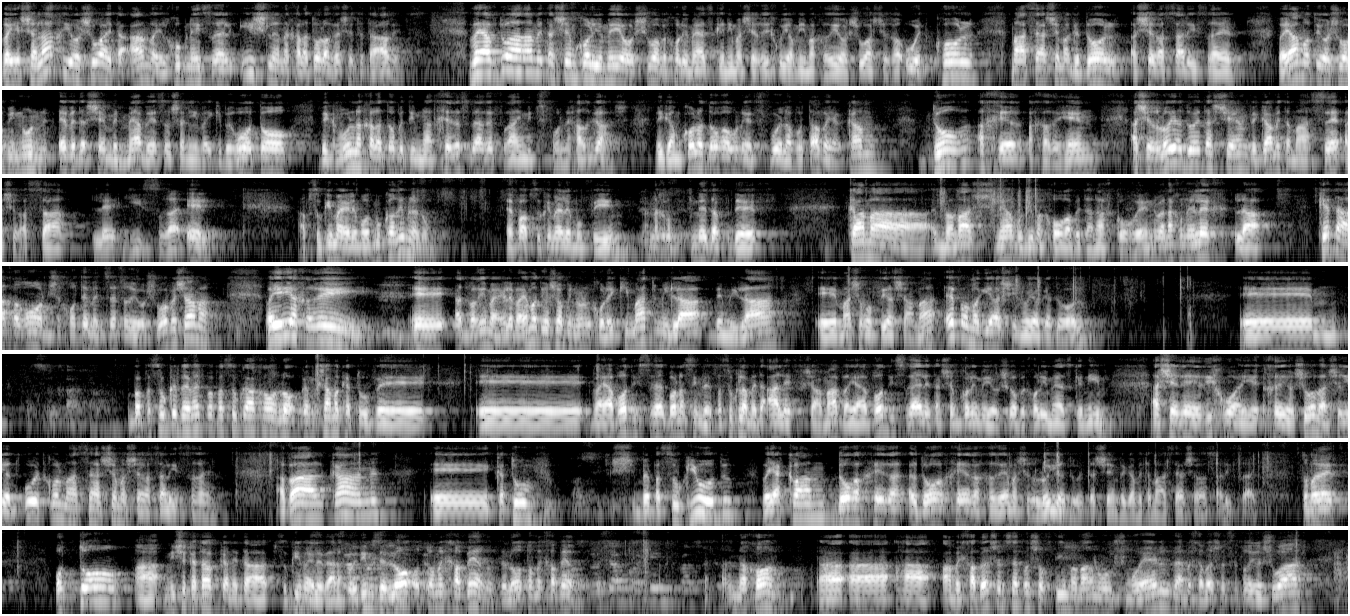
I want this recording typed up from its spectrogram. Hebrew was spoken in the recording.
וישלח יהושע את העם וילכו בני ישראל איש לנחלתו לרשת את הארץ. ויעבדו העם את השם כל ימי יהושע וכל ימי הזקנים אשר האריכו ימים אחרי יהושע, אשר ראו את כל מעשה השם הגדול אשר עשה לישראל. וימות יהושע בן נון עבד השם בן מאה ועשר שנים, ויקברו אותו בגבול נחלתו בתמנת חרס בהר אפרים מצפון להר געש. וגם כל הדור ההוא נאספו אל אבותיו, ויקם דור אחר אחריהם, אשר לא ידעו את השם וגם את המעשה אשר עשה לישראל. הפסוקים האלה מאוד מוכרים לנו. איפה הפסוקים האלה מופיעים? אנחנו נדפדף כמה, ממש שני עמודים אחורה בתנ"ך קורן, ואנחנו נלך לקטע האחרון שחותם את ספר יהושע, ושמה. ויהי אחרי אה, הדברים האלה, וימות יהושע בן נון וכולי, כמעט מילה במילה אה, מה שמופיע שמה. איפה מגיע השינוי הגדול? אה, בפסוק, באמת בפסוק האחרון, לא, גם שמה כתוב אה, אה, ויעבוד ישראל, בוא נשים לב, פסוק ל"א שמה, ויעבוד ישראל את השם כל ימי יהושע וכל ימי הזקנים, אשר העריכו אחרי יהושע ואשר ידעו את כל מעשה השם אשר עשה לישראל. אבל כאן אה, כתוב בפסוק י' ויקם דור אחר, דור אחר אחריהם אשר לא ידעו את השם וגם את המעשה אשר עשה לישראל. זאת אומרת, אותו, מי שכתב כאן את הפסוקים האלה, ואנחנו יודעים, זה לא אותו מחבר, זה לא אותו מחבר. נכון. המחבר של ספר שופטים אמרנו שמואל, והמחבר של ספר יהושע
